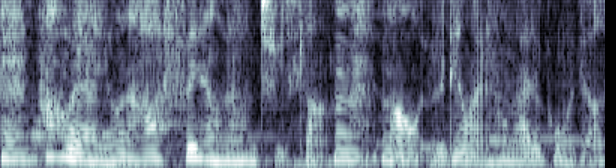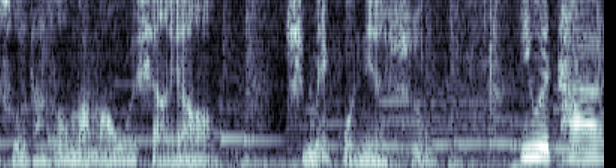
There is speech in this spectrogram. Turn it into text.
嗯。他回来以后，他非常非常沮丧。嗯。然后有一天晚上，他就跟我讲说：“他说妈妈，我想要去美国念书。”因为他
